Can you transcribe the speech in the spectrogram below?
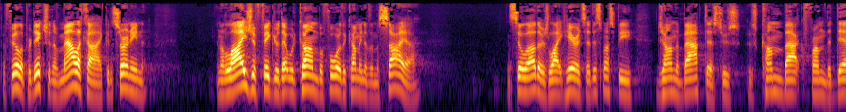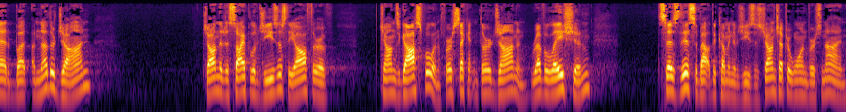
fulfill the prediction of Malachi concerning an Elijah figure that would come before the coming of the Messiah. And still others, like Herod, said this must be John the Baptist who's, who's come back from the dead. But another John, John the disciple of Jesus, the author of John's Gospel and 1st, 2nd, and 3rd John and Revelation, says this about the coming of Jesus. John chapter 1, verse 9.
